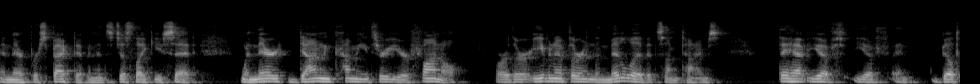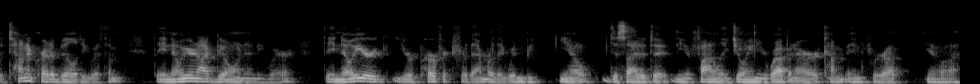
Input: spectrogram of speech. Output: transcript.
and their perspective. And it's just like you said, when they're done coming through your funnel, or they're even if they're in the middle of it sometimes, they have you have you have built a ton of credibility with them. They know you're not going anywhere. They know you're you're perfect for them, or they wouldn't be you know decided to you know finally join your webinar or come in for a you know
